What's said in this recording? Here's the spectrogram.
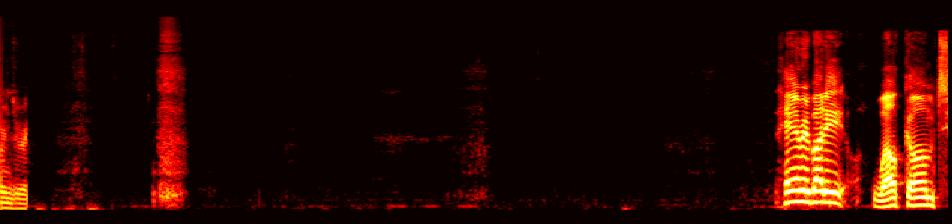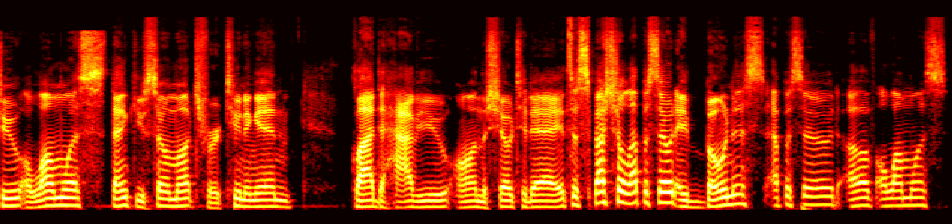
Hey, everybody. Welcome to Alumless. Thank you so much for tuning in. Glad to have you on the show today. It's a special episode, a bonus episode of Alumless.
